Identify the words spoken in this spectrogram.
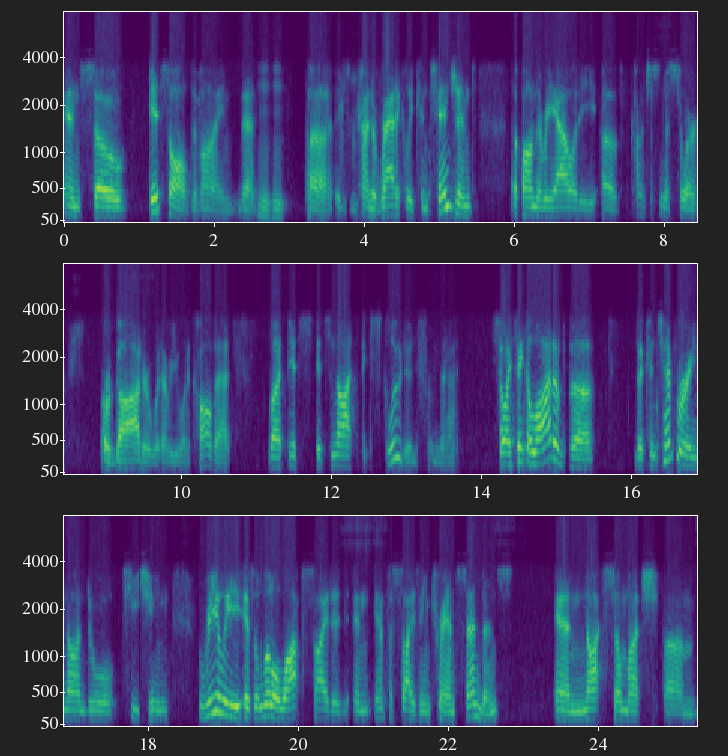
and so it's all divine. Then mm-hmm. uh, it's kind of radically contingent upon the reality of consciousness or or God or whatever you want to call that, but it's it's not excluded from that. So I think a lot of the the contemporary non-dual teaching really is a little lopsided in emphasizing transcendence and not so much um,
